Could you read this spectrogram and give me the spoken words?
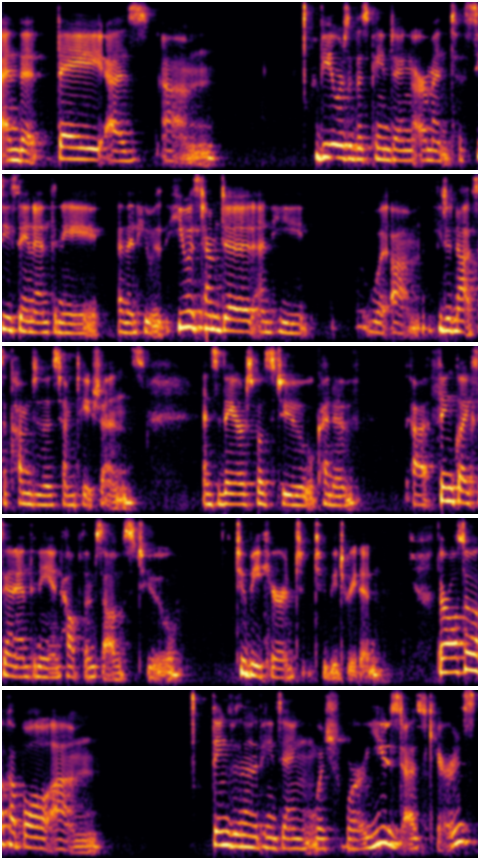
and that they, as um, viewers of this painting, are meant to see Saint Anthony, and that he was he was tempted, and he um, he did not succumb to those temptations, and so they are supposed to kind of uh, think like Saint Anthony and help themselves to to be cured, to, to be treated. There are also a couple um, things within the painting which were used as cures,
